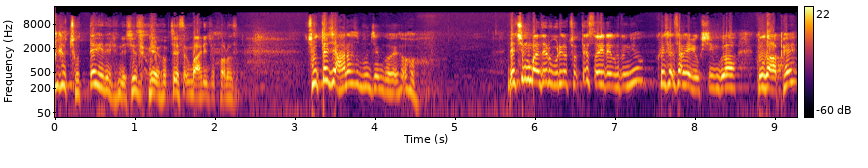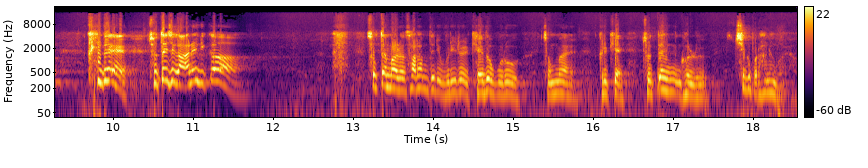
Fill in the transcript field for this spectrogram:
우리가 좆대야 되는데 죄송해요. 죄송 말이 좀 걸어서 좆되지 않아서 문제인 거예요. 내 친구 말대로 우리가 좆대 써야 되거든요. 그 세상의 욕심과 그거 앞에. 근데 좆대지가 않으니까 속된 말로 사람들이 우리를 개독으로 정말 그렇게 좆된 걸로 취급을 하는 거예요.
